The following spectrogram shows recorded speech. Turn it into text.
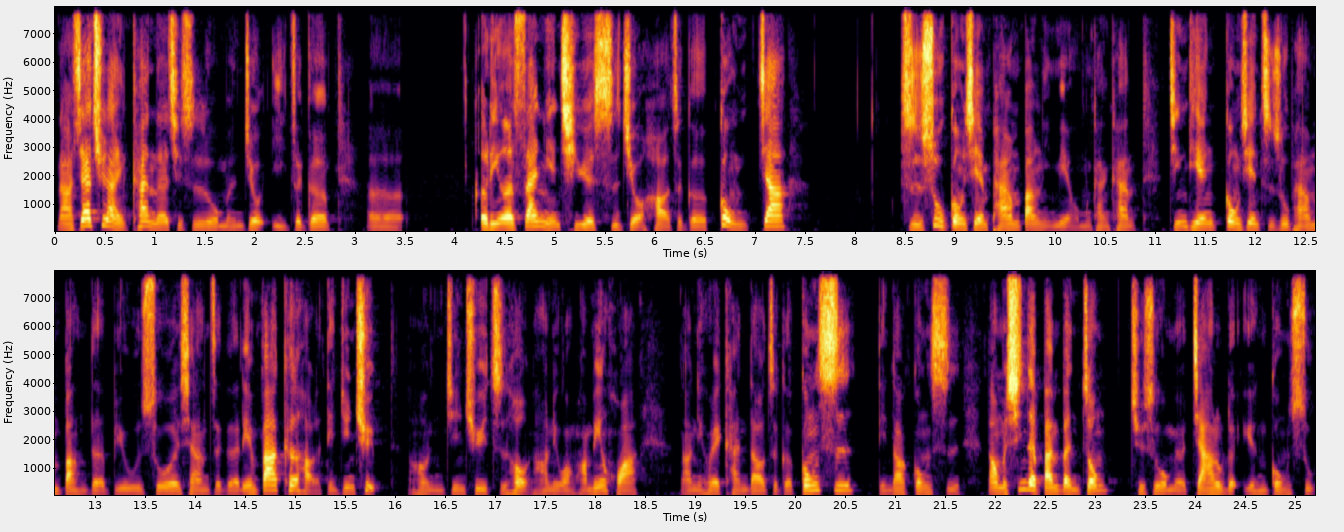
那现在去哪里看呢？其实我们就以这个呃，二零二三年七月十九号这个共加指数贡献排行榜里面，我们看看今天贡献指数排行榜的，比如说像这个联发科，好了，点进去，然后你进去之后，然后你往旁边滑，然后你会看到这个公司。点到公司，那我们新的版本中，其实我们有加入的员工数，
